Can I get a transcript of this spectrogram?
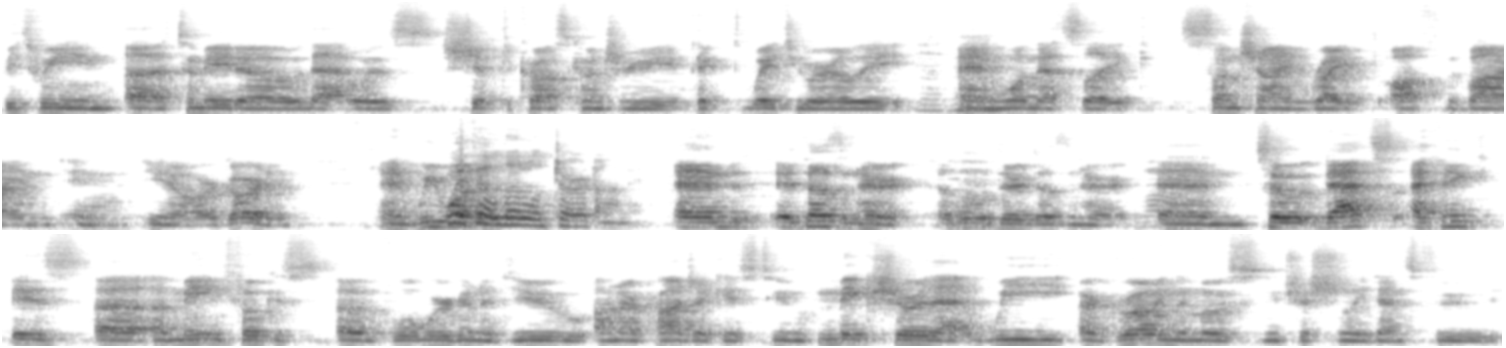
between a tomato that was shipped across country, picked way too early, Mhm. and one that's like sunshine ripe off the vine in you know our garden. And we With want a little dirt on it. and it doesn't hurt. A Yeah. little dirt doesn't hurt. Yeah. And so that's I think is a, a main focus of what we're going to do on our project is to make sure that we are growing the most nutritionally dense food.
